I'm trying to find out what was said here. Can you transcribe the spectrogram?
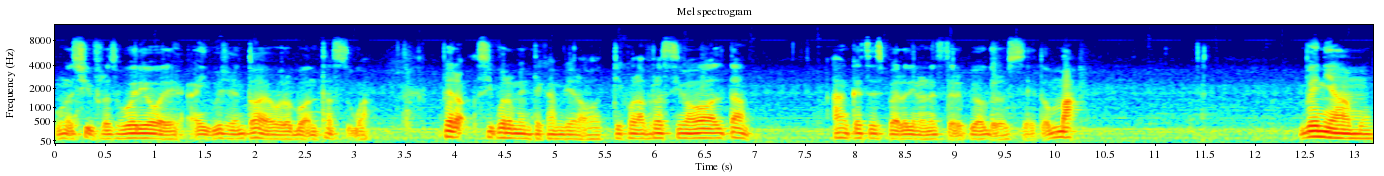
una cifra superiore ai 200 euro bontà sua. Però sicuramente cambierò ottico la prossima volta anche se spero di non essere più aggrosseto ma veniamo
